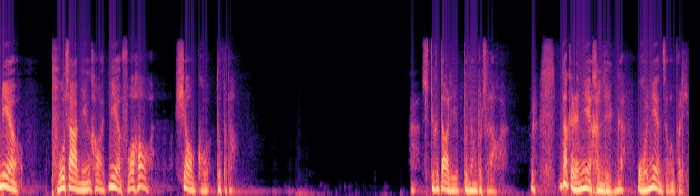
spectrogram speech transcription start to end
念菩萨名号、念佛号啊，效果都不大啊！这个道理不能不知道啊！不是那个人念很灵啊，我念怎么不灵？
